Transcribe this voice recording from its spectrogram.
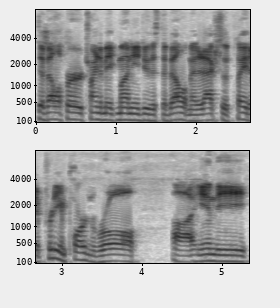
developer trying to make money and do this development. It actually played a pretty important role uh, in the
